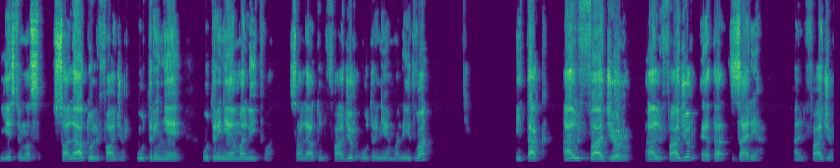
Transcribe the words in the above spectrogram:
Есть у нас Салятуль Фаджр, утренняя, утренняя молитва. Салятуль Фаджр, утренняя молитва. Итак, Аль-Фаджр. Аль-Фаджр – это заря. Аль-Фаджр.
